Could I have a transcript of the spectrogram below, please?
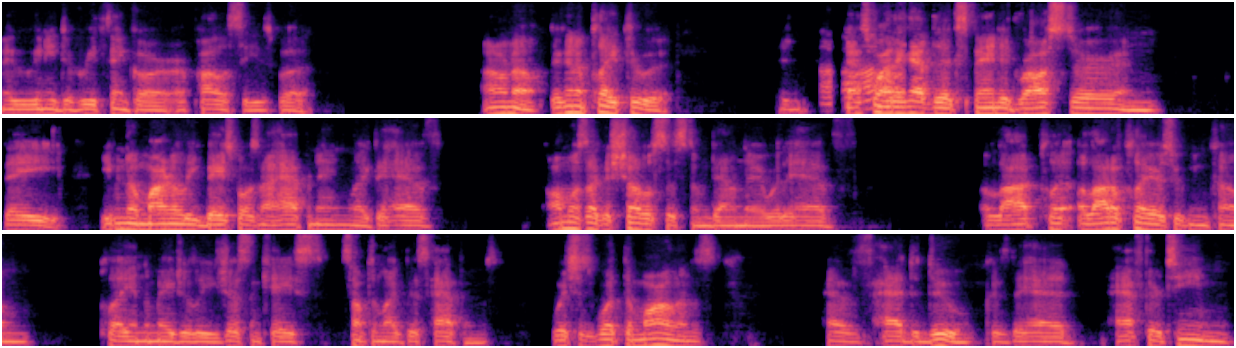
maybe we need to rethink our, our policies but i don't know. They're going to play through it. That's why they uh-huh. have the expanded roster and they even though minor league baseball is not happening like they have almost like a shuttle system down there where they have a lot pl- a lot of players who can come play in the major leagues just in case something like this happens which is what the marlins have had to do because they had half their team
